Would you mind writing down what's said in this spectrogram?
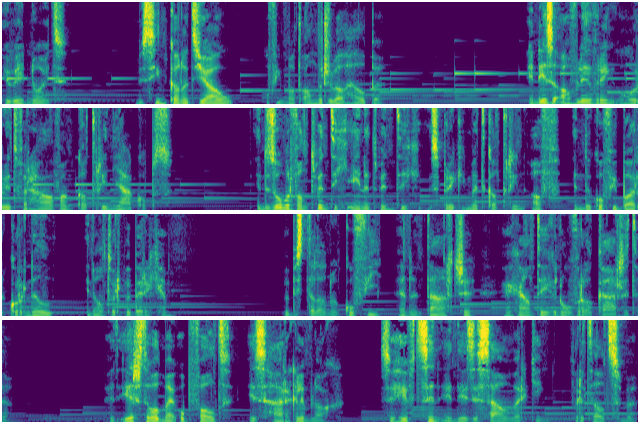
Je weet nooit. Misschien kan het jou of iemand anders wel helpen. In deze aflevering hoor je het verhaal van Katrien Jacobs. In de zomer van 2021 spreek ik met Katrien af in de koffiebar Cornel in Antwerpen-Berchem. We bestellen een koffie en een taartje en gaan tegenover elkaar zitten. Het eerste wat mij opvalt is haar glimlach. Ze heeft zin in deze samenwerking, vertelt ze me.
